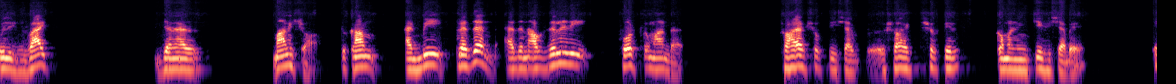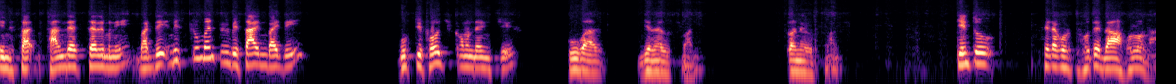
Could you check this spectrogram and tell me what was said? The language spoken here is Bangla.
will invite general Maneshwar to come and be present as an auxiliary force commander সহায়ক শক্তি হিসাবে সহায়ক শক্তির কমান্ডিং চিফ হিসাবে in Sa- Sunday ceremony, but the instrument will be signed by the Mukti Fauj Commander in Chief, who was General Usman, Colonel Usman. কিন্তু সেটা হতে দেওয়া হলো না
